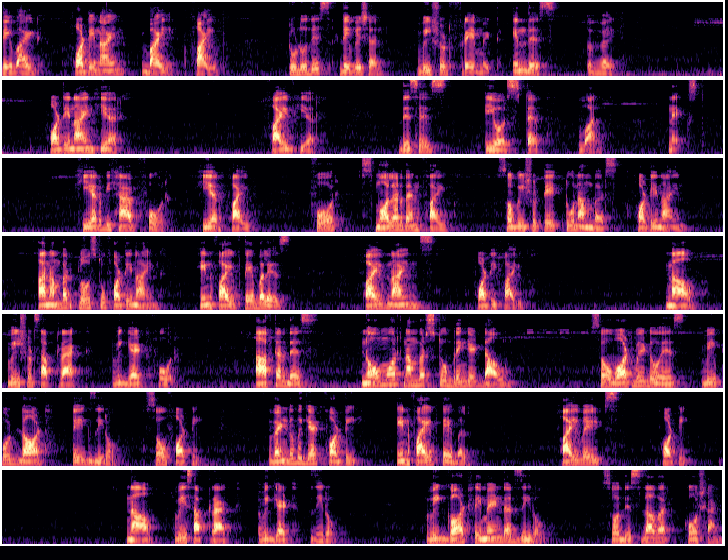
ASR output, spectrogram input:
divide 49 by 5. To do this division, we should frame it in this way. 49 here, 5 here. This is your step 1. Next, here we have 4, here 5. 4 smaller than 5. So we should take two numbers 49. A number close to 49 in 5 table is 5 nines 45. Now we should subtract. We get 4. After this, no more numbers to bring it down. So what we do is we put dot take 0. So 40. When do we get 40? In 5 table. 5 eights 40. Now we subtract, we get 0. We got remainder 0. So this is our quotient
